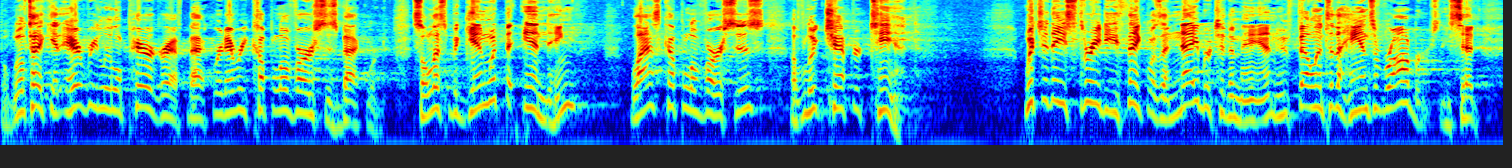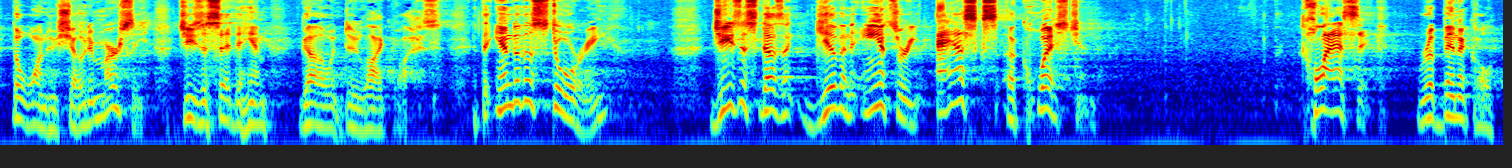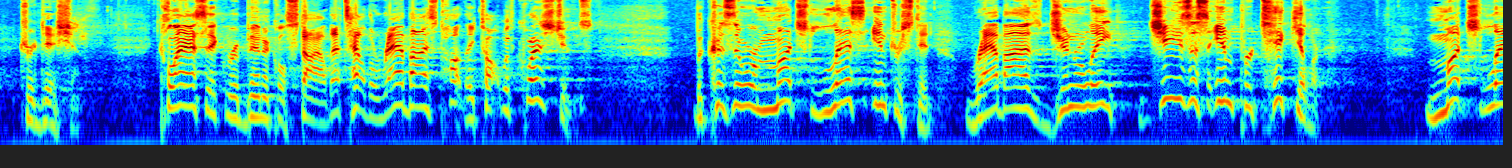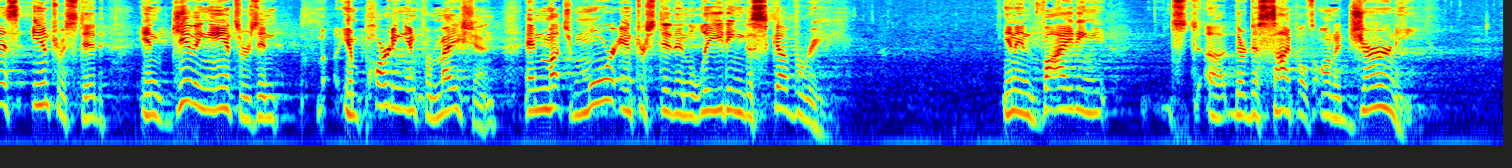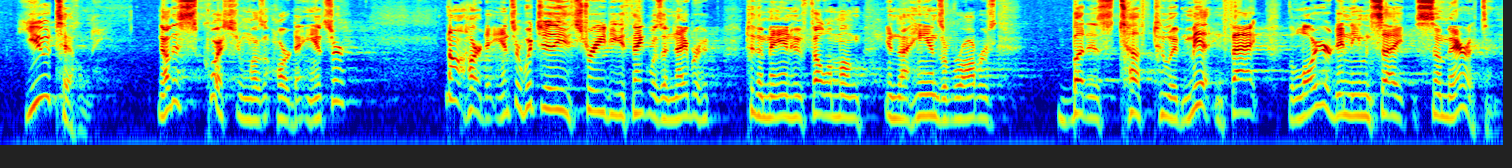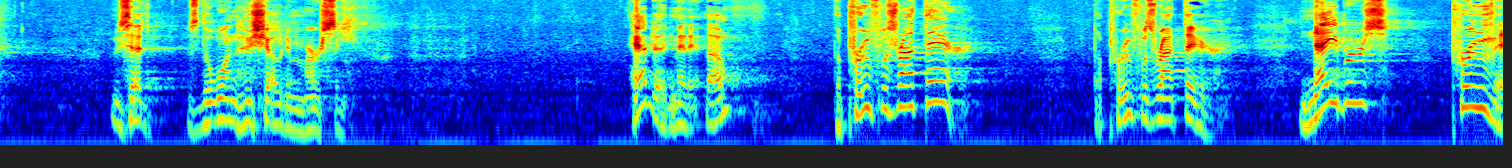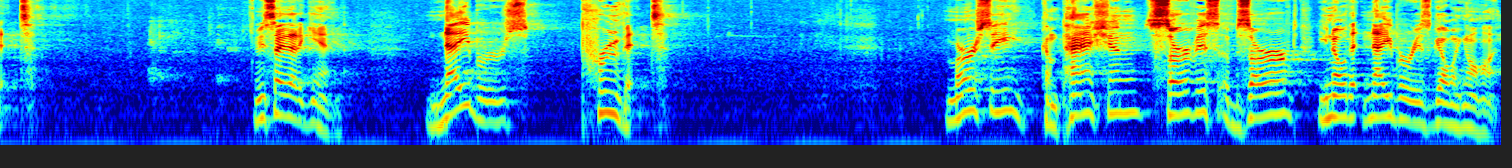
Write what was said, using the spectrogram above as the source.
But we'll take it every little paragraph backward, every couple of verses backward. So let's begin with the ending, last couple of verses of Luke chapter 10. Which of these three do you think was a neighbor to the man who fell into the hands of robbers? He said, The one who showed him mercy. Jesus said to him, Go and do likewise. At the end of the story, Jesus doesn't give an answer, he asks a question. Classic rabbinical tradition. Classic rabbinical style. That's how the rabbis taught. They taught with questions because they were much less interested rabbis generally, Jesus in particular, much less interested in giving answers, in imparting information, and much more interested in leading discovery, in inviting uh, their disciples on a journey. You tell me. Now, this question wasn't hard to answer. Not hard to answer. Which of these three do you think was a neighbor to the man who fell among in the hands of robbers, but is tough to admit? In fact, the lawyer didn't even say Samaritan. who said was the one who showed him mercy. Had to admit it though. The proof was right there. The proof was right there. Neighbors prove it. Let me say that again. Neighbors prove it. Mercy, compassion, service observed, you know that neighbor is going on.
